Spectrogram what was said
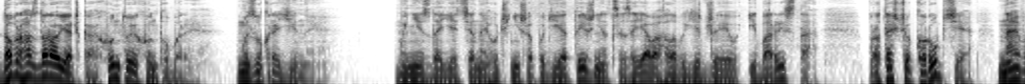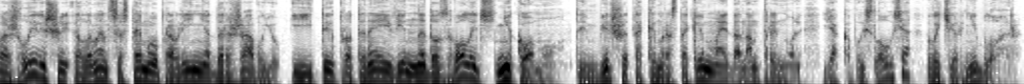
Доброго здоров'ячка, хунту і хунтубери. Ми з України. Мені здається, найгучніша подія тижня це заява глави Єджеїв і Бариста про те, що корупція найважливіший елемент системи управління державою, і йти проти неї він не дозволить нікому, тим більше таким раз таким майданам 3.0, як висловився вечірній блогер.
